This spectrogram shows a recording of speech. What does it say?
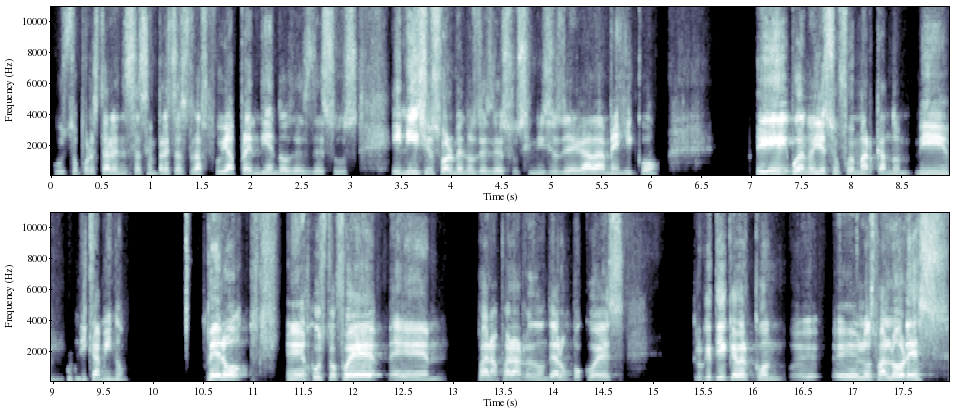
justo por estar en estas empresas, las fui aprendiendo desde sus inicios, o al menos desde sus inicios de llegada a México. Y bueno, y eso fue marcando mi, mi camino. Pero eh, justo fue, eh, para, para redondear un poco, es, creo que tiene que ver con eh, los valores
